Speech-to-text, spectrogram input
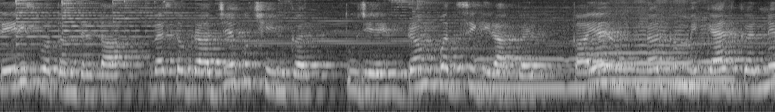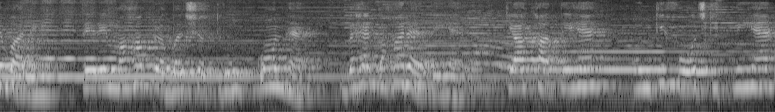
तेरी स्वतंत्रता व स्वराज्य को छीनकर तुझे ब्रह्म पद से गिराकर काया रूप नर्ग में कैद करने वाले तेरे महाप्रबल शत्रु कौन है? वह कहाँ रहते हैं? क्या खाते हैं? उनकी फौज कितनी है?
